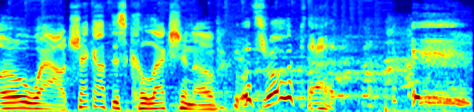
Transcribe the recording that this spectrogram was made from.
Oh wow. Check out this collection of, what's wrong with that?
